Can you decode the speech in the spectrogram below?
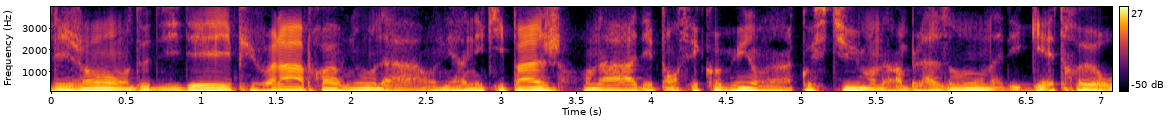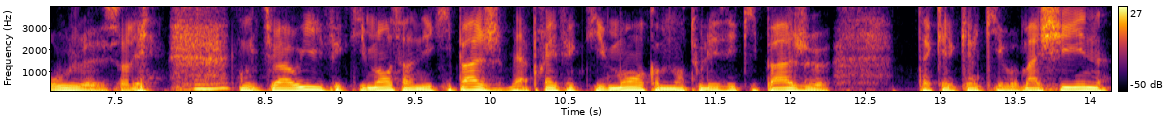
Les gens ont d'autres idées. Et puis voilà, après, nous, on a, on est un équipage, on a des pensées communes, on a un costume, on a un blason, on a des guêtres rouges sur les... Donc tu vois, oui, effectivement, c'est un équipage. Mais après, effectivement, comme dans tous les équipages, t'as quelqu'un qui est aux machines,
